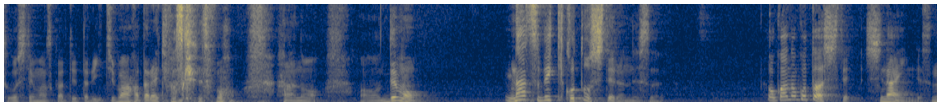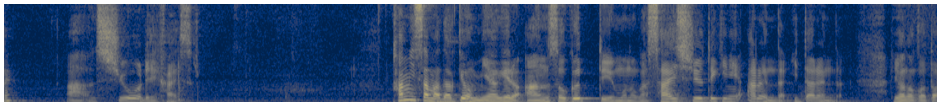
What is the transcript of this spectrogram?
過ごしてますかって言ったら一番働いてますけれども あのでもなすべきことをしてるんです。他のことはしてしないんですね。あ主を礼拝する。神様だけを見上げる安息っていうものが最終的にあるんだ至るんだ。世のこと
